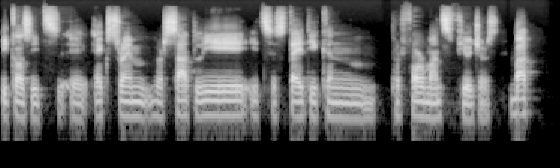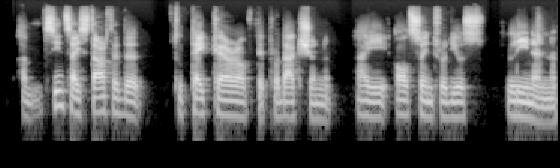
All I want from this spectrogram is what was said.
because it's uh, extreme versatility, it's aesthetic and performance futures. But um, since I started uh, to take care of the production, I also introduced linen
